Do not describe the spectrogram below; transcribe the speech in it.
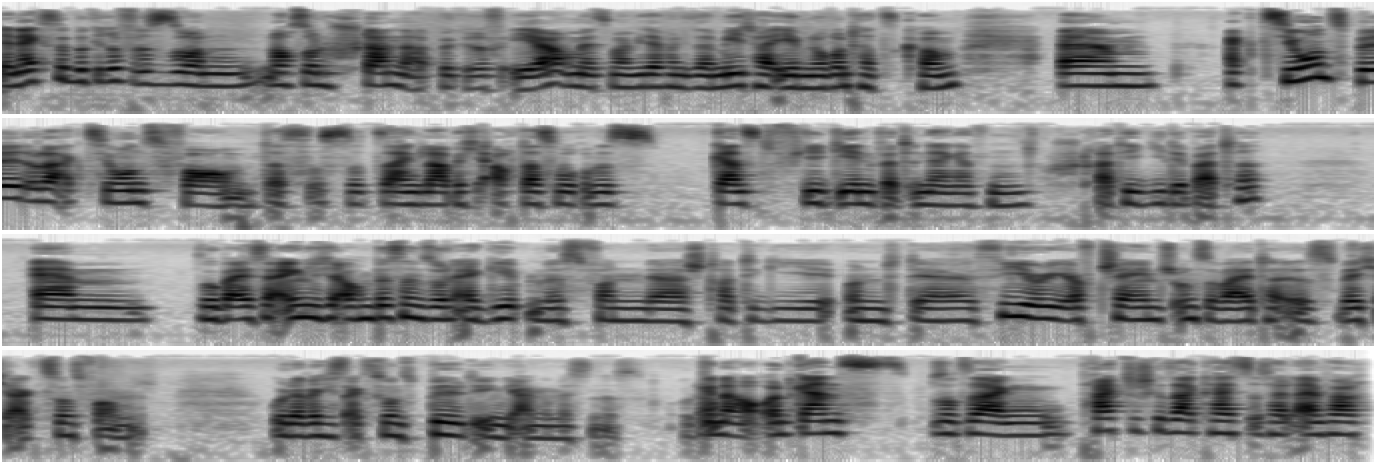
Der nächste Begriff ist so ein, noch so ein Standardbegriff eher, um jetzt mal wieder von dieser Metaebene runterzukommen. Ähm, Aktionsbild oder Aktionsform. Das ist sozusagen, glaube ich, auch das, worum es ganz viel gehen wird in der ganzen Strategiedebatte. Ähm, Wobei es ja eigentlich auch ein bisschen so ein Ergebnis von der Strategie und der Theory of Change und so weiter ist, welche Aktionsform oder welches Aktionsbild irgendwie angemessen ist. Oder? Genau, und ganz sozusagen praktisch gesagt heißt es halt einfach,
